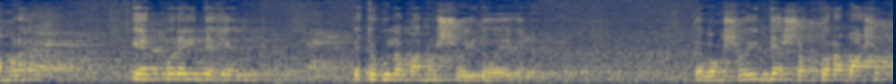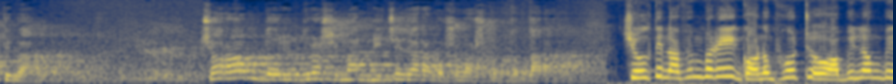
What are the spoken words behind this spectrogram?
আমরা এরপরেই দেখেন এতগুলা মানুষ শহীদ হয়ে গেল এবং শহীদদের শতকরা বাষট্টি ভাগ চরম দরিদ্র সীমার নিচে যারা বসবাস করতো তারা। চলতি নভেম্বরে গণভোট ও অবিলম্বে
